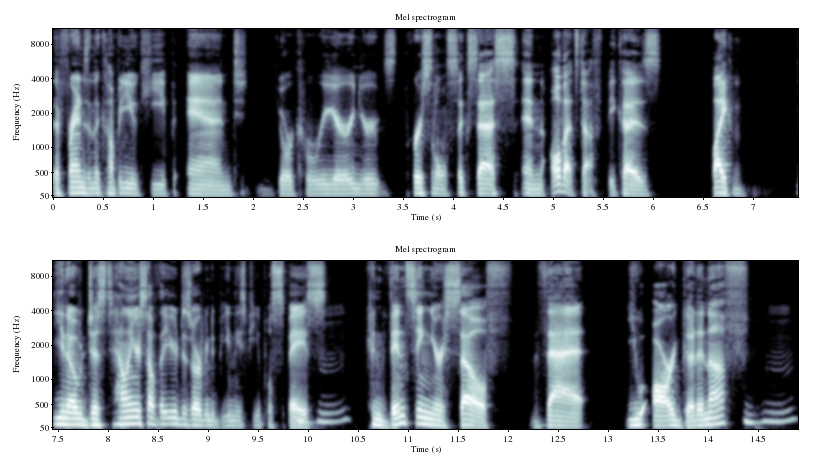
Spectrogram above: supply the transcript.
the friends and the company you keep and your career and your personal success and all that stuff because like you know just telling yourself that you're deserving to be in these people's space Mhm, convincing yourself that you are good enough, mhm.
